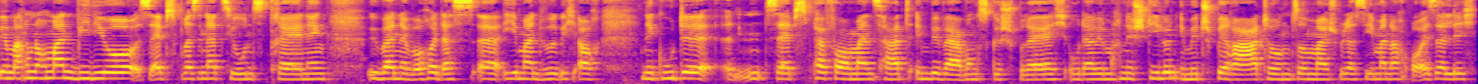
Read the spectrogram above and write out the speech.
wir machen nochmal ein Video, Selbstpräsentationstraining über eine Woche, dass äh, jemand wirklich auch eine gute äh, Selbstperformance hat im Bewerbungsgespräch. Oder wir machen eine Stil- und Imageberatung zum Beispiel, dass jemand auch äußerlich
